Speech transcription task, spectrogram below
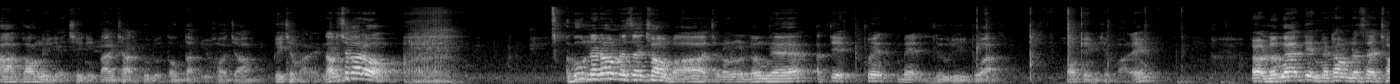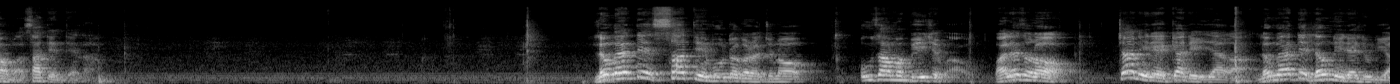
အားကောင်းနေတဲ့အခြေအနေပိုင်းခြားတစ်ခုလို့သုံးသပ်ပြီးဟောကြားပေးချင်ပါတယ်နောက်တစ်ချက်ကတော့အခု2026မှာကျွန်တော်တို့လုပ်ငန်းအသစ်ဖွင့်မဲ့လူတွေအတွက်ဟောကိန်းဖြစ်ပါတယ် အဲ့တော့လုပ်ငန်းအသစ်2026မှာစတင်တင်လာလုပ်ငန်းအသစ်စတင်ဖို့အတွက်ကတော့ကျွန်တော်ဦးစားမပေးချင်ပါဘူး။ဘာလဲဆိုတော့ကြနေတဲ့ကတ်တွေအရာကလုပ်ငန်းအသစ်လုပ်နေတဲ့လူတွေက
